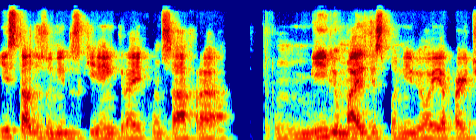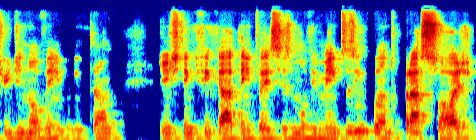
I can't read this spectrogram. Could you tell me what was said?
e Estados Unidos que entra aí com safra um milho mais disponível aí a partir de novembro. Então, a gente tem que ficar atento a esses movimentos, enquanto para a soja,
